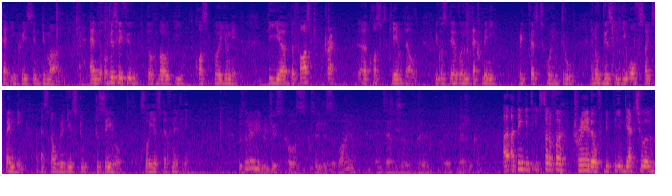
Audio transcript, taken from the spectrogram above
that increase in demand. And obviously, if you talk about the cost per unit, the uh, the fast track uh, costs came down because there weren't that many requests going through, and obviously the off-site spending has now reduced to, to zero. So yes, definitely. Was there any reduced cost to the supplier in terms of the, the commercial company? I, I think it, it's sort of a trade-off between the actual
